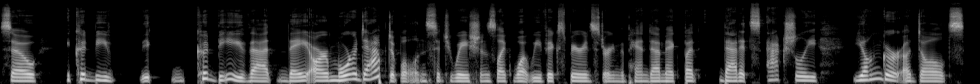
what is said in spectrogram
So it could be it could be that they are more adaptable in situations like what we've experienced during the pandemic, but that it's actually younger adults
